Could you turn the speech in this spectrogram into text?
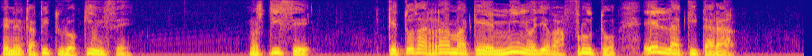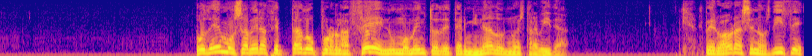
en el capítulo 15, nos dice que toda rama que en mí no lleva fruto, Él la quitará. Podemos haber aceptado por la fe en un momento determinado nuestra vida. Pero ahora se nos dice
